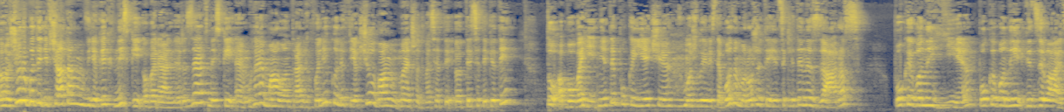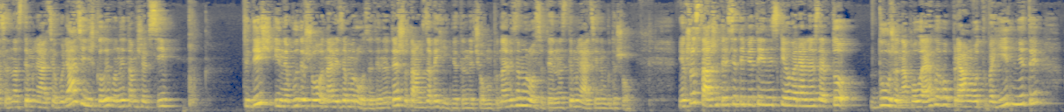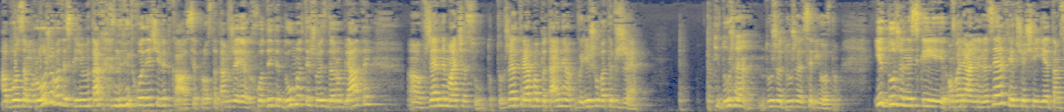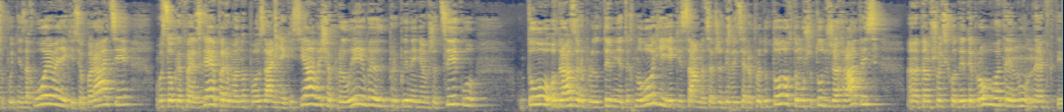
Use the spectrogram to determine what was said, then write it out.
Е, Що робити дівчатам, в яких низький оваріальний резерв, низький ЕМГ, мало антральних фолікулів? Якщо вам менше 20, е, 35, то або вагітніти, поки є чи можливість, або заморожити яйцеклітини зараз, поки вони є, поки вони відзиваються на стимуляцію овуляції, ніж коли вони там вже всі тидиш і не буде що навіть заморозити. Не те, що там завагітніти на чому, навіть заморозити на стимуляції не буде що. Якщо старше 35 і низький оваріальний резерв, то дуже наполегливо прямо от вагітніти або заморожувати, скажімо так, не відходячи від каси. Просто там вже ходити, думати, щось доробляти вже нема часу. Тобто вже треба питання вирішувати вже. І дуже, дуже, дуже серйозно. І дуже низький оваріальний резерв, якщо ще є там супутні захворювання, якісь операції, високе ФСГ, переменопаузальні якісь явища, приливи, припинення вже циклу, то одразу репродуктивні технології, які саме це вже дивиться репродуктолог, тому що тут вже гратись, е, там щось ходити, пробувати, ну, неефективно.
